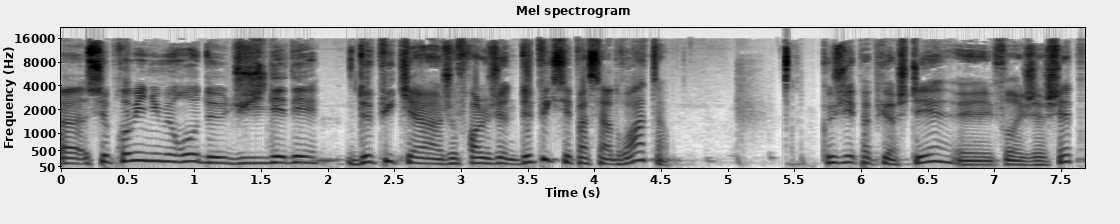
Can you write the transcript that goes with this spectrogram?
euh, ce premier numéro du JDD, depuis qu'il y a Geoffroy Lejeune, depuis que c'est passé à droite, que j'ai pas pu acheter, et il faudrait que j'achète,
